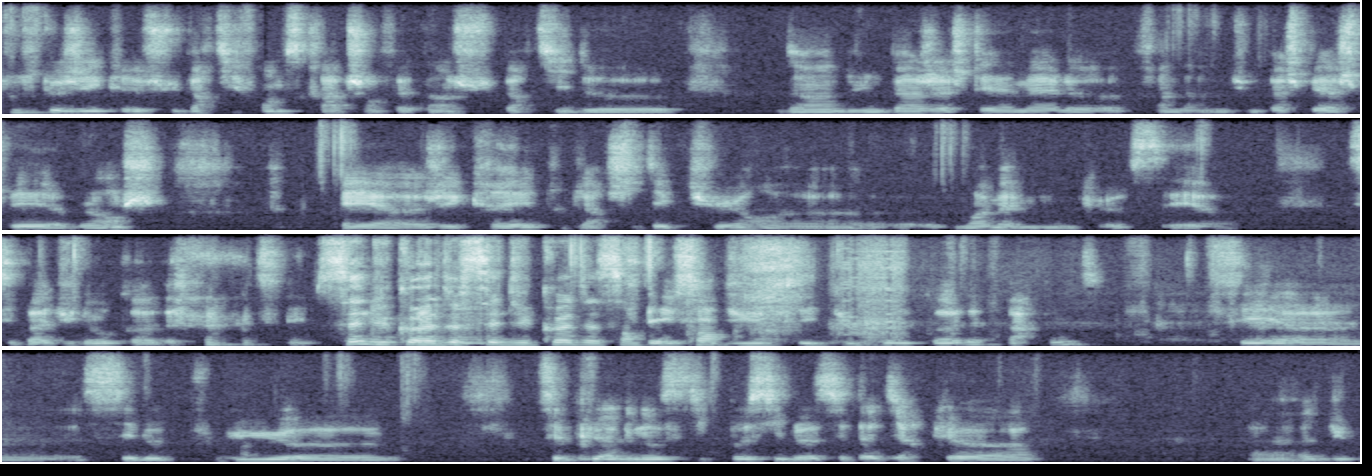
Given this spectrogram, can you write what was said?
tout ce que j'ai écrit, je suis parti from scratch en fait. Hein, je suis parti d'une page HTML, euh, enfin d'une page PHP blanche, et j'ai créé toute l'architecture moi-même. Donc c'est c'est pas du no-code. c'est du code, c'est du code 100%. C'est du, du bon code. Par contre, c'est le plus c'est le plus agnostique possible. C'est-à-dire que euh, du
